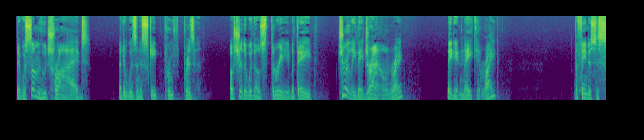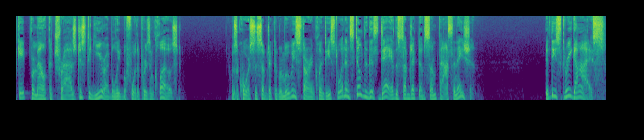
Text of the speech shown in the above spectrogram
There were some who tried, but it was an escape proof prison. Oh, sure, there were those three, but they surely they drowned, right? They didn't make it, right? The famous escape from Alcatraz, just a year, I believe, before the prison closed was, of course, the subject of a movie starring Clint Eastwood and still to this day the subject of some fascination. Did these three guys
